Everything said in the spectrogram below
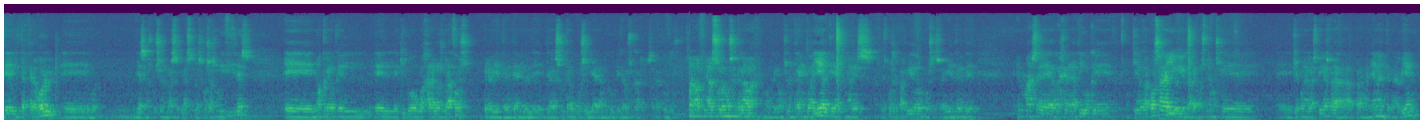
tercer gol, eh, bueno, ya se nos pusieron las, cosas muy difíciles. Eh, no creo que el, equipo bajara los brazos pero evidentemente a nivel de, de resultado pues ya era muy complicado sacar, sacar puntos. Al final solo hemos entrenado, digamos el entrenamiento de ayer, que al final es después del partido, pues es evidentemente más eh, regenerativo que, que, otra cosa y hoy otra vez nos tenemos que, eh, que poner las pilas para, para, mañana, entrenar bien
